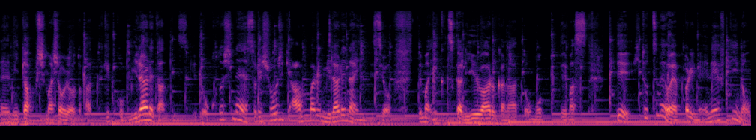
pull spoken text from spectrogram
えー、ミートアップしましょうよとかって結構見られたんですけど、今年ね、それ正直あんまり見られないんですよ。で、まあ、いくつか理由はあるかなと思ってます。で、1つ目はやっぱりね、NFT の、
